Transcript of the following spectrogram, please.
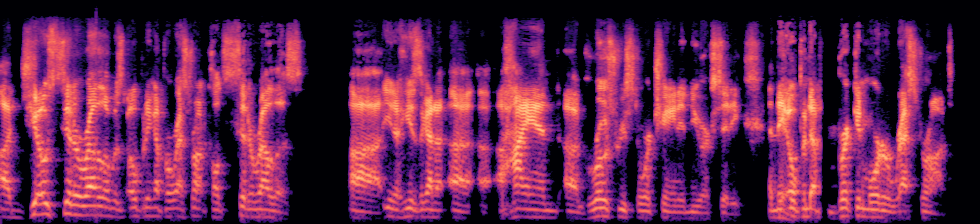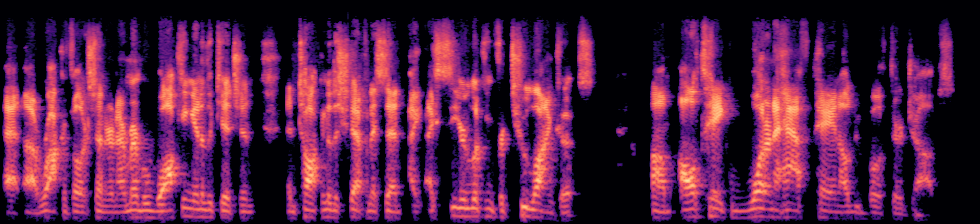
Uh, Joe Citarella was opening up a restaurant called Citarella's uh, you know, he's got a, a, a high-end uh, grocery store chain in New York City, and they opened up a brick and mortar restaurant at uh, Rockefeller Center. And I remember walking into the kitchen and talking to the chef, and I said, "I, I see you're looking for two line cooks. Um, I'll take one and a half pay, and I'll do both their jobs."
